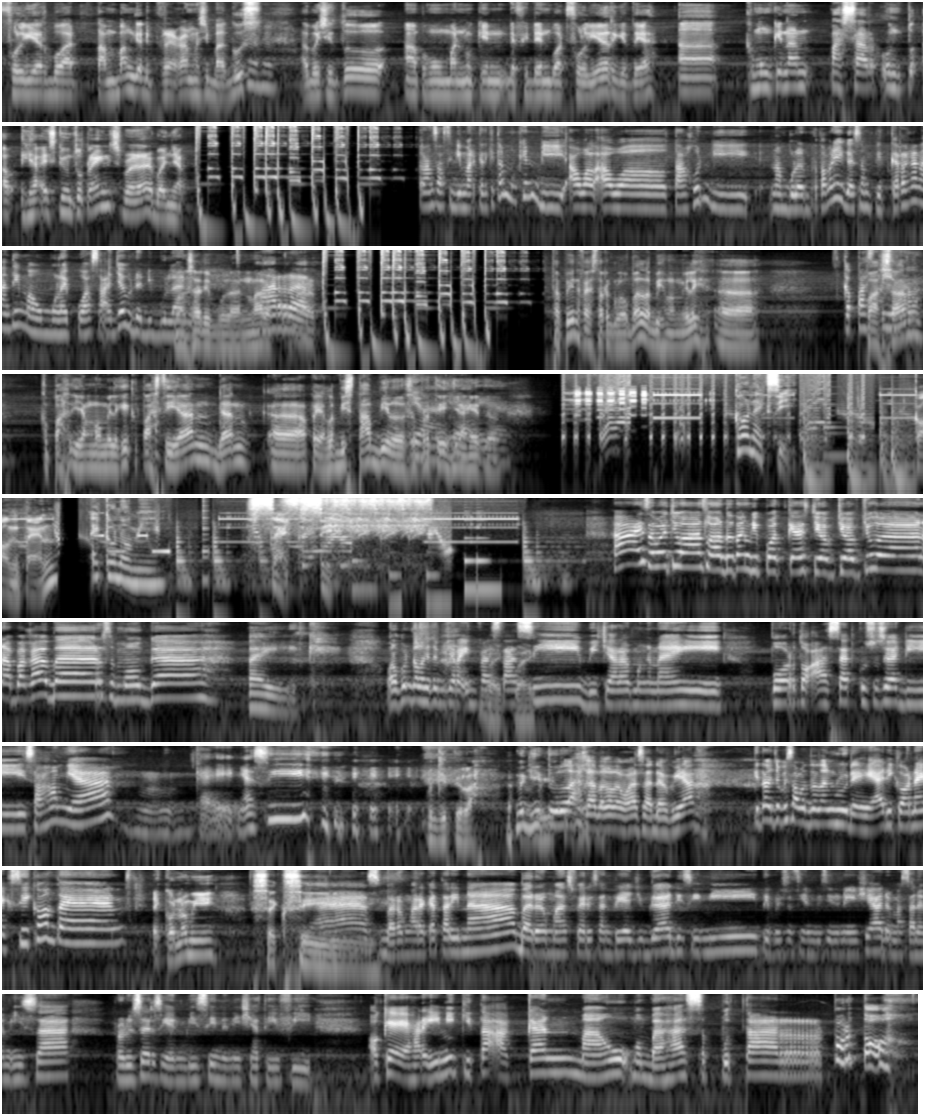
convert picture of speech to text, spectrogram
full year buat tambang juga diperkirakan masih bagus. Habis itu uh, pengumuman mungkin dividen buat full year gitu ya. Uh, kemungkinan pasar untuk uh, IHSG untuk naik ini sebenarnya banyak. transaksi di market kita mungkin di awal-awal tahun di enam bulan pertama ini agak sempit karena kan nanti mau mulai puasa aja udah di bulan Masa di bulan Maret. Maret. Tapi investor global lebih memilih Kepastian. pasar kepas yang memiliki kepastian dan eh, apa ya lebih stabil Iya, sepertinya iya, itu. iya. Koneksi. Konten Ekonomi Seksi. Hai Sobat Cuan, selamat datang di podcast Cuap Cuap Cuan. Apa kabar? Semoga baik. Walaupun kalau kita bicara investasi, bicara mengenai porto aset khususnya di saham ya hmm, Kayaknya sih Begitulah. Begitulah kata-kata Mas Adam ya Kita ucapin selamat datang dulu deh ya di Koneksi Konten Ekonomi Seksi. Yes, bareng Mara Katarina, bareng Mas Ferry Sandria juga di sini, tim riset CNBC Indonesia, ada Mas Adam Isa, produser CNBC Indonesia TV. Oke, hari ini kita akan mau membahas seputar Porto.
